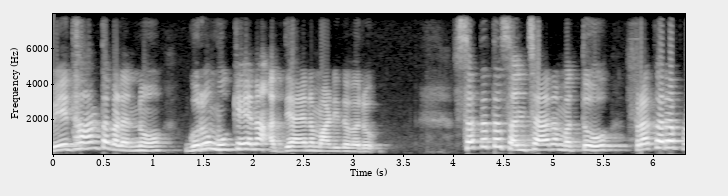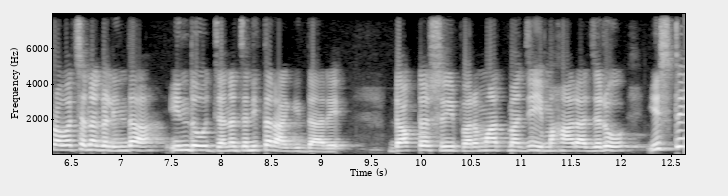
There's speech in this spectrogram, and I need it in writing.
ವೇದಾಂತಗಳನ್ನು ಗುರುಮುಖೇನ ಅಧ್ಯಯನ ಮಾಡಿದವರು. ಸತತ ಸಂಚಾರ ಮತ್ತು ಪ್ರಖರ ಪ್ರವಚನಗಳಿಂದ ಇಂದು ಜನಜನಿತರಾಗಿದ್ದಾರೆ. ಡಾಕ್ಟರ್ ಶ್ರೀ ಪರಮಾತ್ಮಜಿ ಮಹಾರಾಜರು ಇಷ್ಟೇ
